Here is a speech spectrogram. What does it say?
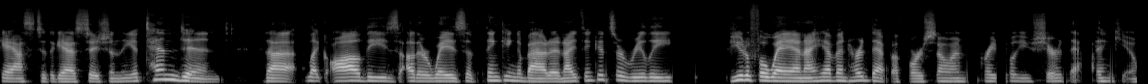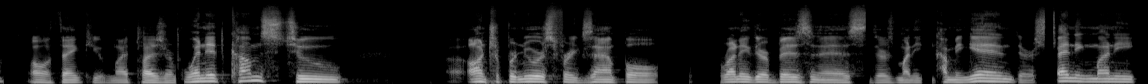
gas to the gas station, the attendant, the like all these other ways of thinking about it. I think it's a really beautiful way. And I haven't heard that before. So I'm grateful you shared that. Thank you. Oh, thank you. My pleasure. When it comes to uh, entrepreneurs, for example, running their business. There's money coming in, they're spending money,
